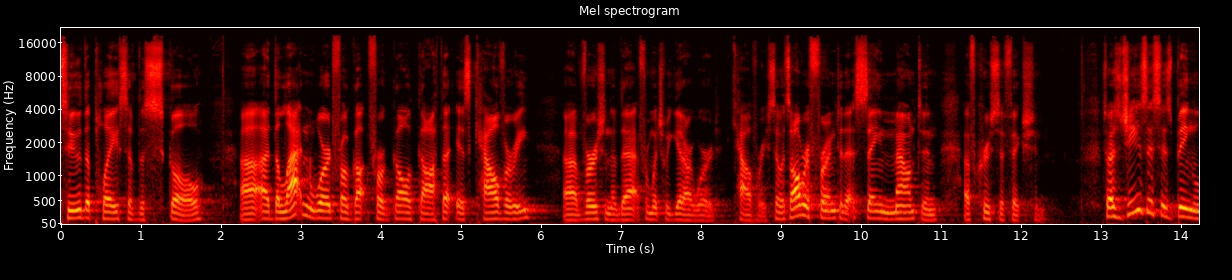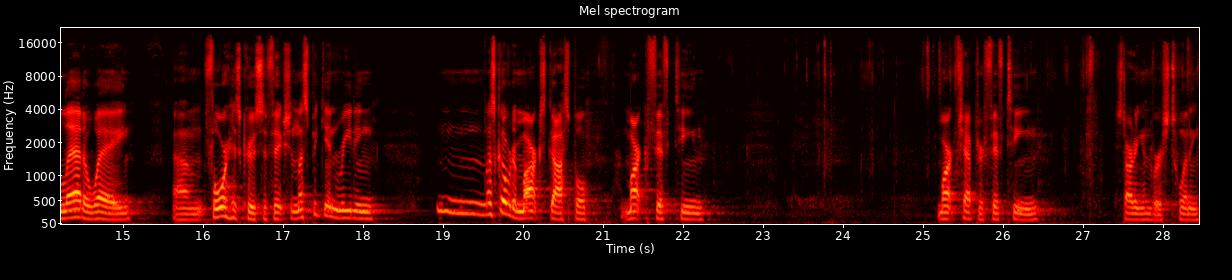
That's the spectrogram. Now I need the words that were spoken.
to the place of the skull. Uh, uh, the Latin word for, for Golgotha is Calvary, uh, version of that from which we get our word Calvary. So it's all referring to that same mountain of crucifixion. So, as Jesus is being led away um, for his crucifixion, let's begin reading. Mm, let's go over to Mark's Gospel, Mark 15. Mark chapter 15, starting in verse 20.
